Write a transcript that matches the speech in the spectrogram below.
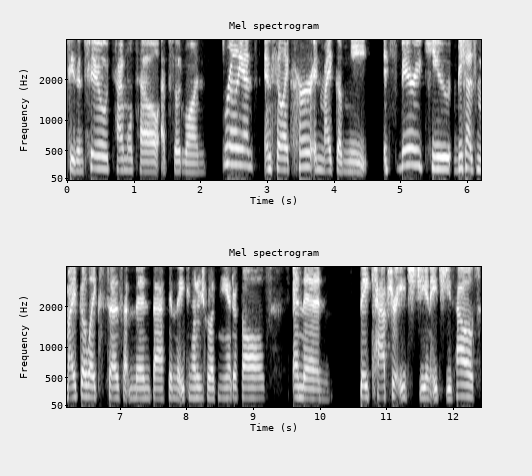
season two. Time will tell. Episode one, brilliant. And so like her and Myka meet. It's very cute because Myka like says that men back in the 1800s were like Neanderthals, and then they capture HG in HG's house.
